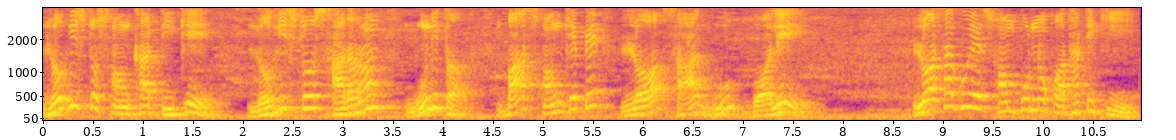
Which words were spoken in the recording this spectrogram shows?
লঘিষ্ঠ সংখ্যাটিকে, লঘিষ্ঠ সাধারণ গুণিতক বা সংক্ষেপে ল, সা, গু বলে। লসাগু এর সম্পূর্ণ কথাটি কি?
